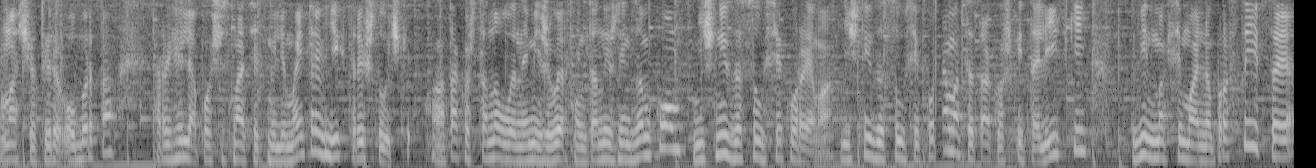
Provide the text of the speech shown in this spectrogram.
У нас 4 оберта, ригеля по 16 мм, їх 3 штучки. А також встановлений між верхнім та нижнім замком нічний засув Securema. Нічний засув Securema – це також італійський. Він максимально простий. Це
